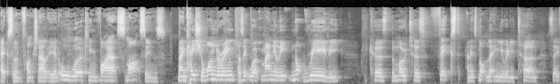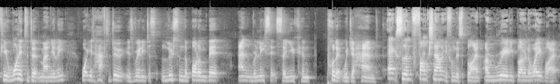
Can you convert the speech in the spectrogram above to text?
excellent functionality and all working via smart scenes. Now, in case you're wondering, does it work manually? Not really, because the motor's fixed and it's not letting you really turn. So if you wanted to do it manually, what you'd have to do is really just loosen the bottom bit and release it so you can pull it with your hand. Excellent functionality from this blind. I'm really blown away by it.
